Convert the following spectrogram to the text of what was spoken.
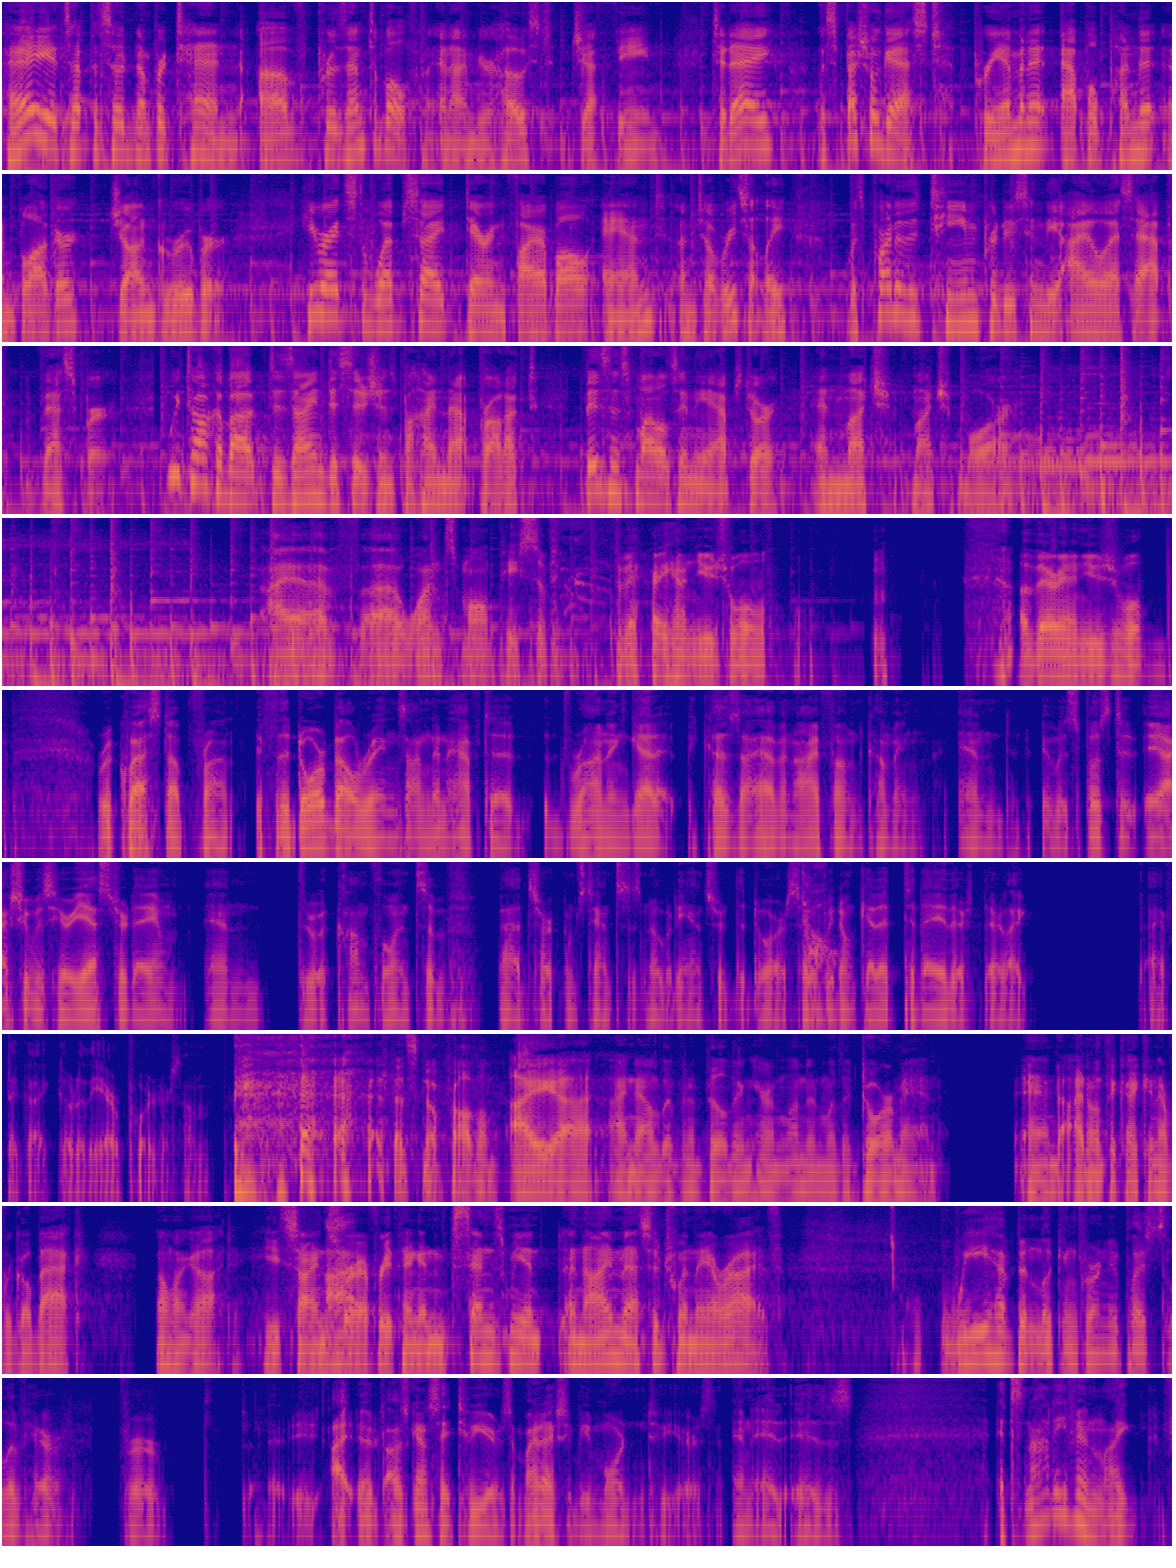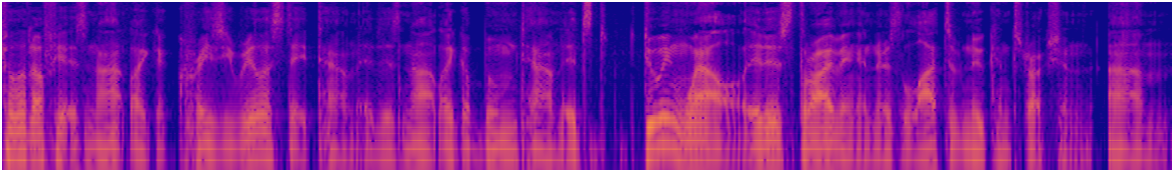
Hey, it's episode number 10 of Presentable, and I'm your host, Jeff Veen. Today, a special guest, preeminent Apple pundit and blogger John Gruber. He writes the website Daring Fireball and, until recently, was part of the team producing the iOS app Vesper. We talk about design decisions behind that product, business models in the App Store, and much, much more. I have uh, one small piece of very unusual, a very unusual request up front. If the doorbell rings, I'm going to have to run and get it because I have an iPhone coming, and it was supposed to. It actually was here yesterday, and, and through a confluence of bad circumstances, nobody answered the door. So if we don't get it today, they're they're like, I have to like go to the airport or something. That's no problem. I uh, I now live in a building here in London with a doorman, and I don't think I can ever go back. Oh my God, he signs for everything and sends me an, an iMessage when they arrive. we have been looking for a new place to live here for I, I was going to say two years. It might actually be more than two years, and it is. It's not even like Philadelphia is not like a crazy real estate town. It is not like a boom town. It's doing well. It is thriving, and there's lots of new construction. Um,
